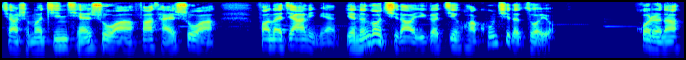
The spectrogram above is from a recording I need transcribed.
像什么金钱树啊、发财树啊，放在家里面也能够起到一个净化空气的作用。或者呢，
